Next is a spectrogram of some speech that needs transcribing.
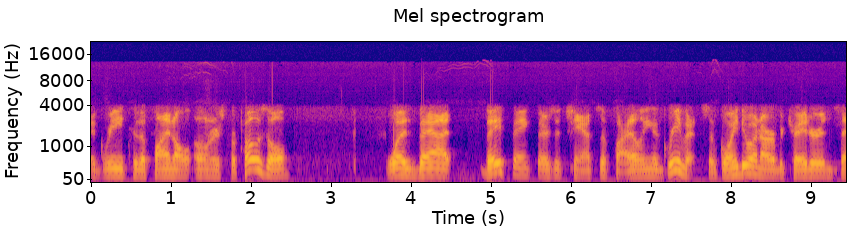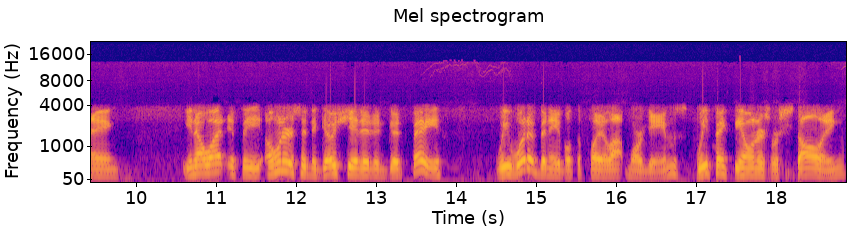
agree to the final owner's proposal was that they think there's a chance of filing a grievance, of going to an arbitrator and saying, you know what, if the owners had negotiated in good faith, we would have been able to play a lot more games. We think the owners were stalling.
